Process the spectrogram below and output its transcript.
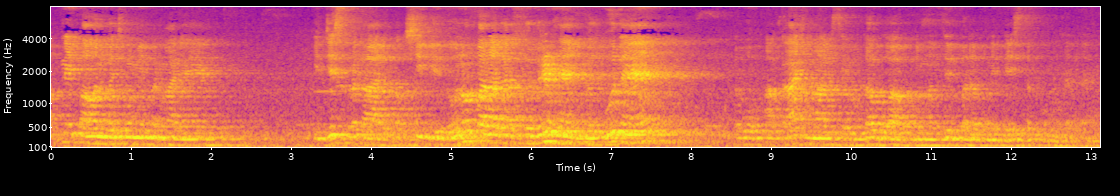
अपने पावन वचनों में फरमा रहे हैं कि जिस प्रकार पक्षी के दोनों पर अगर सुदृढ़ हैं मज़बूत हैं तो वो आकाश मार्ग से उड़ता हुआ अपनी मंजिल पर अपने देश तक पहुँच जाता है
